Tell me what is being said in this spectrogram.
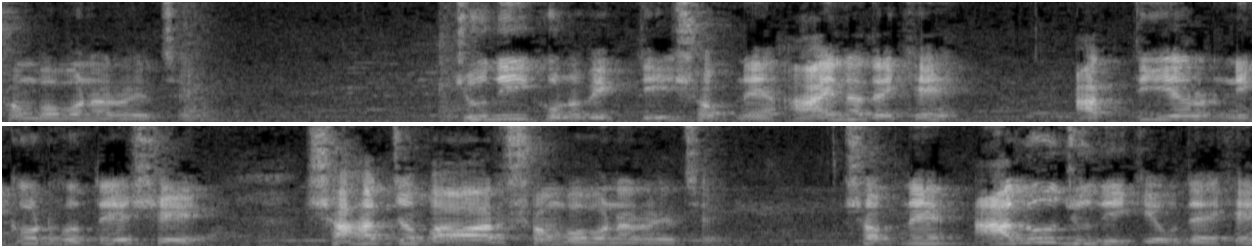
সম্ভাবনা রয়েছে। যদি কোনো ব্যক্তি স্বপ্নে আয়না দেখে আত্মীয়ের নিকট হতে সে সাহায্য পাওয়ার সম্ভাবনা রয়েছে। স্বপ্নে আলো যদি কেউ দেখে,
